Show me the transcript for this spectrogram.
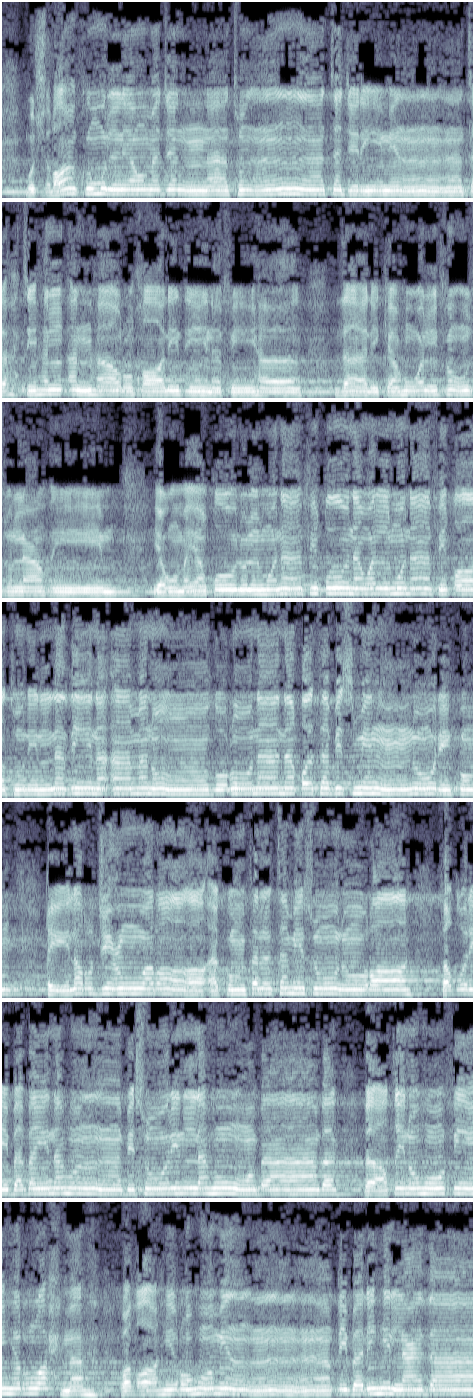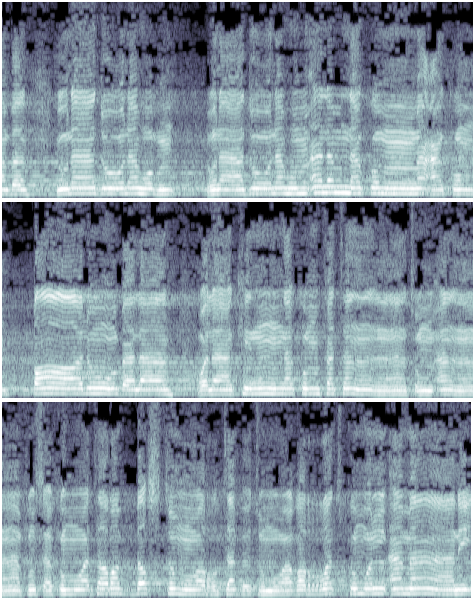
بشراكم اليوم جنات تجري من تحتها الأنهار خالدين فيها. ذلك هو الفوز العظيم. يوم يقول المنافقون والمنافقات للذين آمنوا انظرونا نقتبس من نوركم. قيل ارجعوا وراءكم فالتمسوا نورا. فضرب بينهم بسور له باب. باطنه فيه الرحمة وظاهره من قبله العذاب. ينادونهم ينادونهم ألم نكن معكم؟ قالوا بلى ولكنكم فتنتم أنفسكم وتربصتم وارتبتم وغرتكم الأماني.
